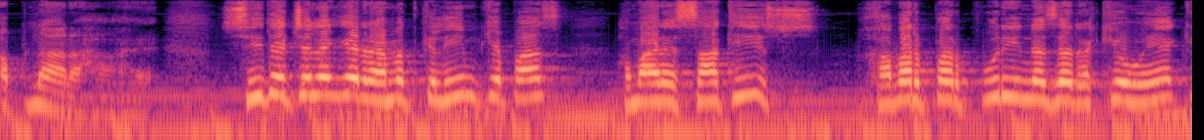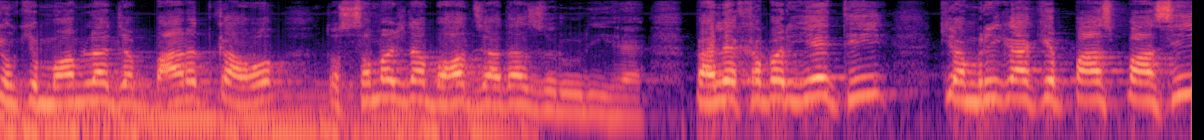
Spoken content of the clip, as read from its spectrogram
अपना रहा है। सीधे चलेंगे रहमत कलीम के पास। हमारे साथी खबर पर पूरी नज़र रखे हुए हैं, क्योंकि मामला जब भारत का हो तो समझना बहुत ज़्यादा ज़रूरी है। पहले खबर यह थी कि अमेरिका के पास पास ही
